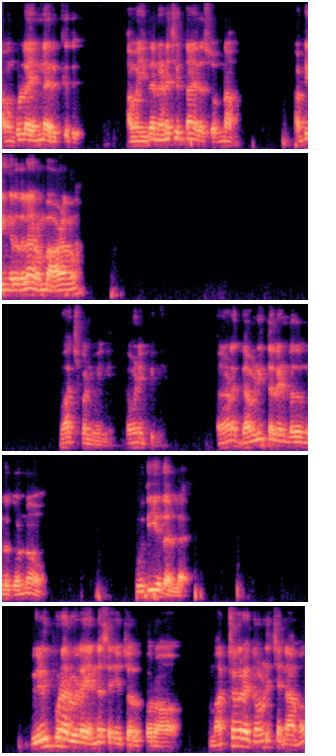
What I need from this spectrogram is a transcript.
அவனுக்குள்ள என்ன இருக்குது? அவன் இதை நினைச்சிட்டு தான் இதை சொன்னான். அப்படிங்கறதெல்லாம் ரொம்ப ஆழமா வாட்ச் பண்ணுவீங்க கவனிப்பீங்க. அதனால கவனித்தல் என்பது உங்களுக்கு ஒன்றும் புதியதல்ல. விழிப்புணர்வுல என்ன செய்ய சொல்ல போறோம்? மற்றவரை கவனிச்ச நாம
